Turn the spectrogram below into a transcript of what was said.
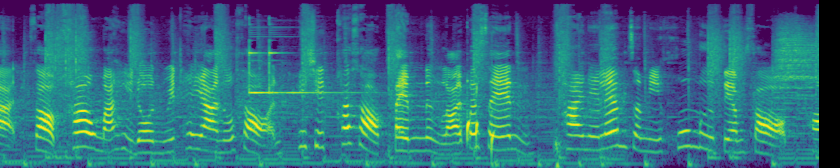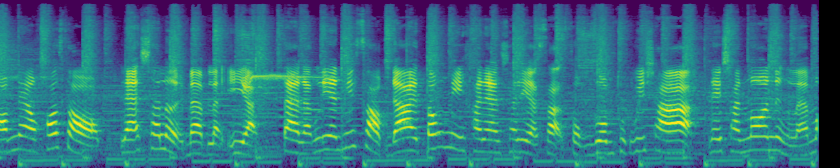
าสตร์ สอบเข้ามหิดลวิทยานุสรพิชิตข้อสอบเต็ม 100%ภายในเล่มจะมีคู่มือเตรียมสอบ พร้อมแนวข้อสอบ และเฉลยแบบละเอียด แต่นักเรียนที่สอบได้ต้องมีคะแนนเฉลี่ยสะสมรวมทุกวิชา ในชั้นม .1 และม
